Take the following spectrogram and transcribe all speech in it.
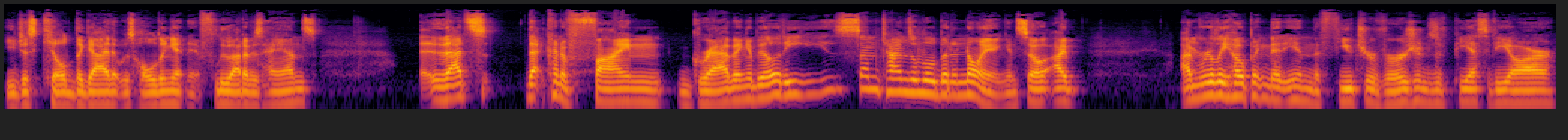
you just killed the guy that was holding it and it flew out of his hands. That's that kind of fine grabbing ability is sometimes a little bit annoying. And so I I'm really hoping that in the future versions of PSVR,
